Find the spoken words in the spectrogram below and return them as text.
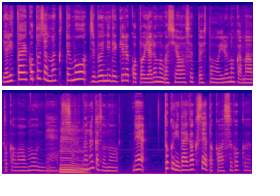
やりたいことじゃなくても自分にできることをやるのが幸せって人もいるのかなとかは思うんで、うん。まあなんかそのね特に大学生とかはすごく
